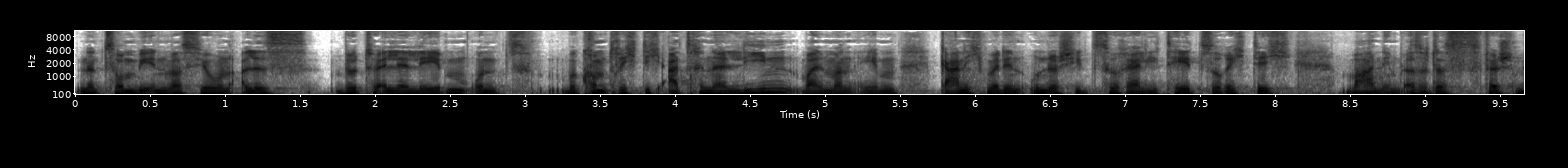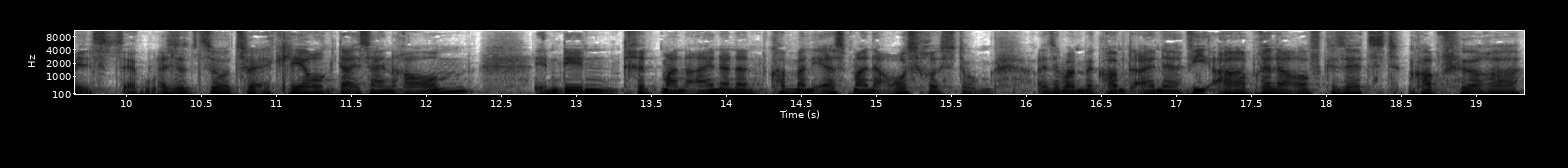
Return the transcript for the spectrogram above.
eine Zombie-Invasion, alles virtuell erleben und bekommt richtig Adrenalin, weil man eben gar nicht mehr den Unterschied zur Realität so richtig wahrnimmt. Also das verschmilzt sehr gut. Also so zur Erklärung, da ist ein Raum, in den tritt man ein und dann kommt man erstmal eine Ausrüstung. Also man bekommt eine VR-Brille aufgesetzt, Kopfhörer,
